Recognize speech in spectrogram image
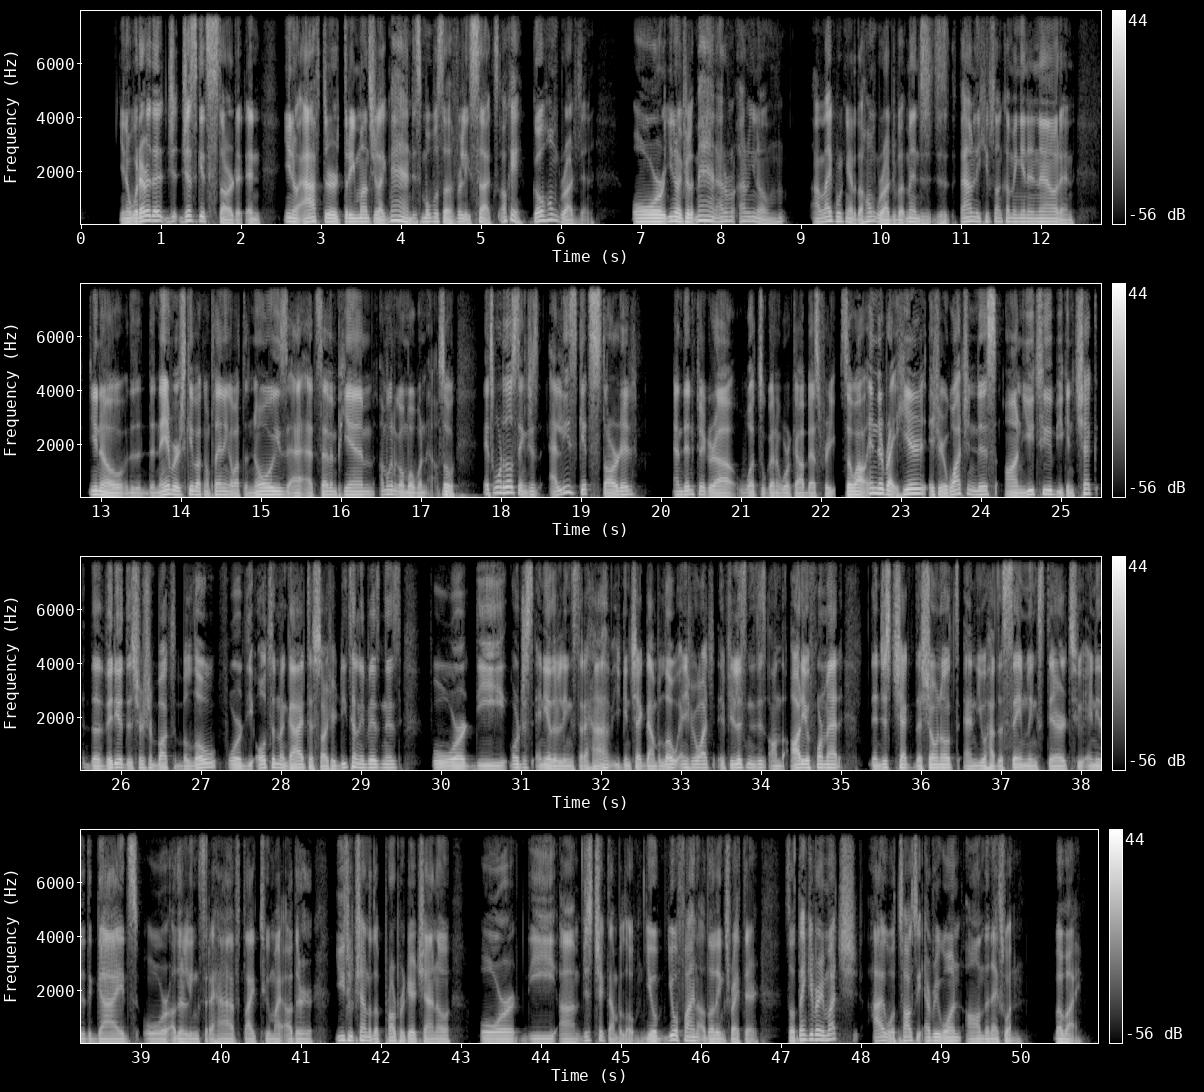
you know whatever that j- just get started. And you know after three months you're like man this mobile stuff really sucks. Okay go home garage then. Or you know if you're like man i don't i don't you know i like working at the home garage but man just, just family keeps on coming in and out and you know the, the neighbors keep on complaining about the noise at, at 7 p.m i'm gonna go mobile now. So it's one of those things just at least get started and then figure out what's going to work out best for you. So I'll end it right here. If you're watching this on YouTube, you can check the video description box below for the ultimate guide to start your detailing business for the or just any other links that I have, you can check down below. And if you're watching, if you're listening to this on the audio format, then just check the show notes and you'll have the same links there to any of the guides or other links that I have, like to my other YouTube channel, the Proper Care channel, or the um, just check down below. You'll you'll find all the links right there. So thank you very much. I will talk to everyone on the next one. Bye bye.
